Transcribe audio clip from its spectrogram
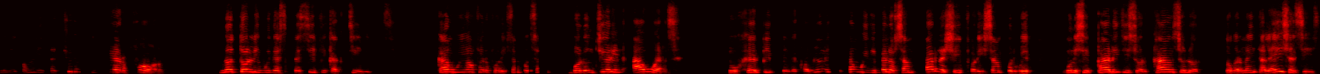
in a community that should be cared for, not only with the specific activities. Can we offer, for example, some volunteering hours to help people in the community? Can we develop some partnership, for example, with municipalities or council or governmental agencies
